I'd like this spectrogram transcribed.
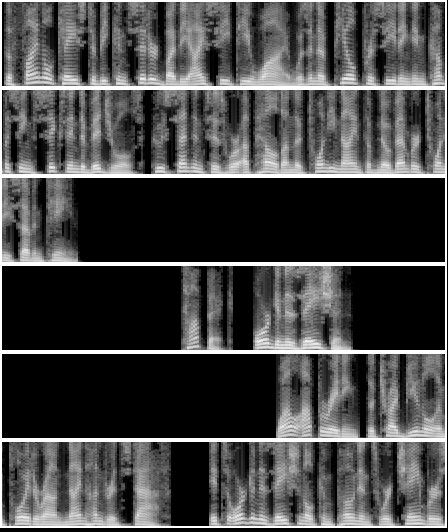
The final case to be considered by the ICTY was an appeal proceeding encompassing six individuals, whose sentences were upheld on 29 November 2017. Organization While operating, the tribunal employed around 900 staff. Its organizational components were chambers,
